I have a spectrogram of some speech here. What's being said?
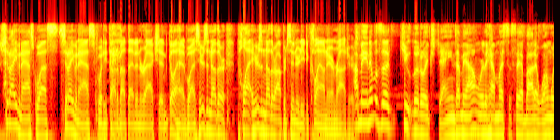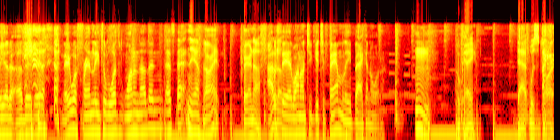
should I even ask Wes? Should I even ask what he thought about that interaction? Go ahead, Wes. Here's another pla- here's another opportunity to clown Aaron Rodgers. I mean, it was a cute little exchange. I mean, I don't really have much to say about it one way or the other. They, they were friendly towards one another, and that's that. yeah. All right. Fair enough. I'd What have said, why don't you get your family back in order? Mm. okay. That was dark.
